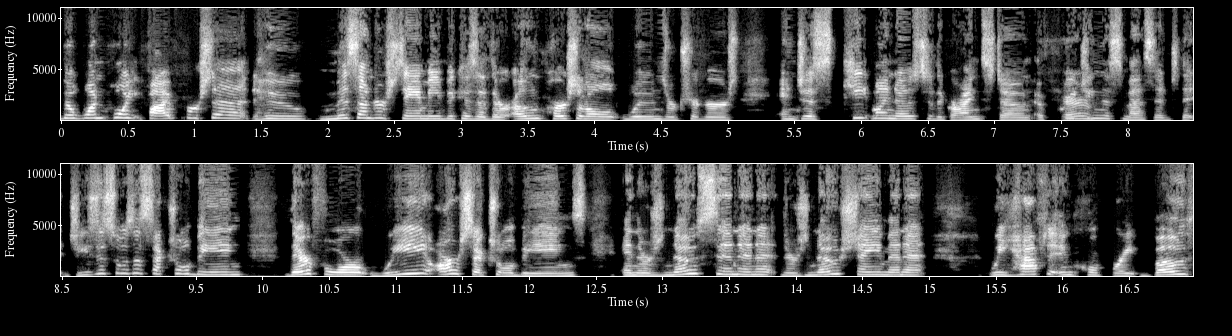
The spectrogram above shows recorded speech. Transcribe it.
the 1.5% who misunderstand me because of their own personal wounds or triggers and just keep my nose to the grindstone of Sure. preaching this message that Jesus was a sexual being. Therefore, we are sexual beings and there's no sin in it, there's no shame in it. We have to incorporate both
